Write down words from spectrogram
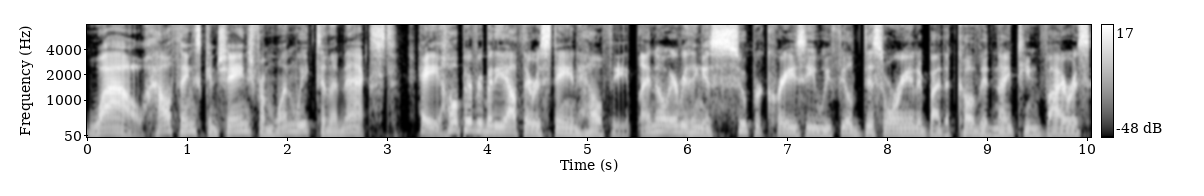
Wow, how things can change from one week to the next. Hey, hope everybody out there is staying healthy. I know everything is super crazy. We feel disoriented by the COVID 19 virus.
